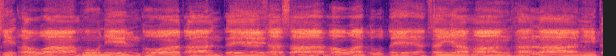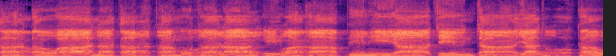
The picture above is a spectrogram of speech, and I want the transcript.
ชิตะวามุนินโทตันเตชะสาภะวะตุเตชะยะมังคะลานิกัตวานะกัฏฐะมุทะรังอิวะคัพภินียาจินจายะทุทว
